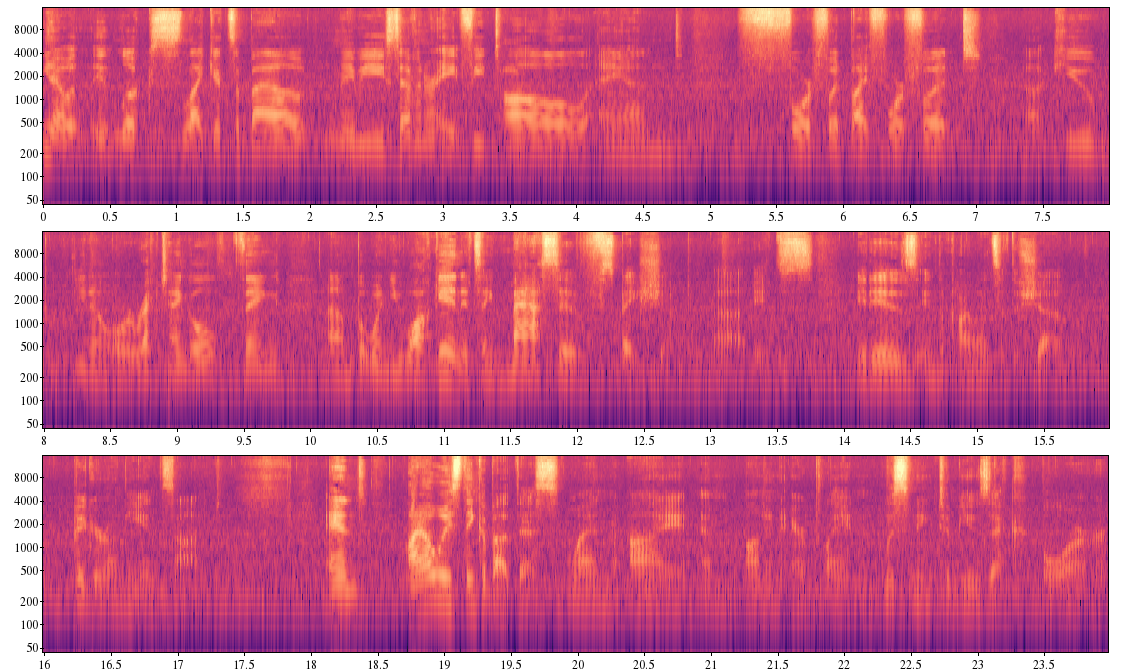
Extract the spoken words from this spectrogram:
you know, it looks like it's about maybe seven or eight feet tall and four foot by four foot uh, cube, you know, or rectangle thing. Um, but when you walk in, it's a massive spaceship. Uh, it's it is, in the parlance of the show, bigger on the inside. And I always think about this when I am on an airplane listening to music or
